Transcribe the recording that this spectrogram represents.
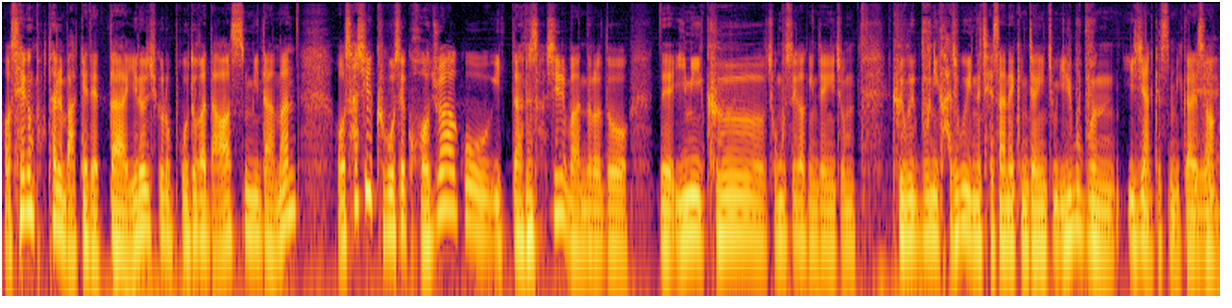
어, 세금 폭탄을 맞게 됐다 이런 식으로 보도가 나왔습니다만 어 사실 그곳에 거주하고 있다는 사실만으로도 네 이미 그 종부세가 굉장히 좀 그분이 가지고 있는 재산의 굉장히 좀 일부분이지 않겠습니까? 그래서 예.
